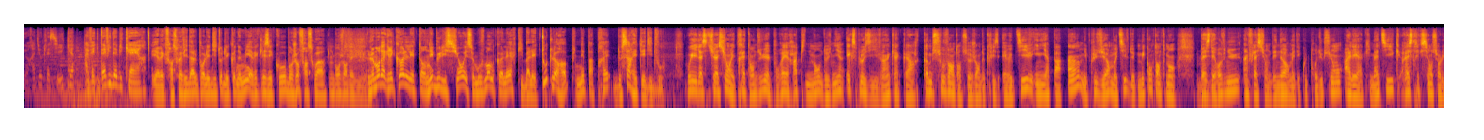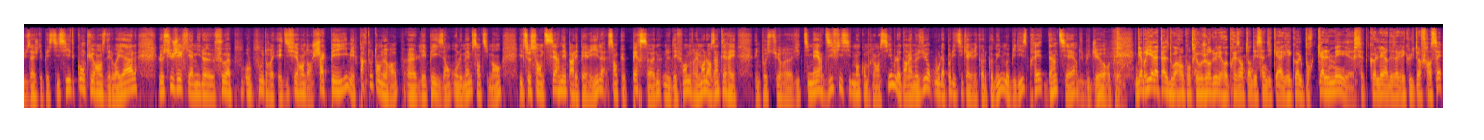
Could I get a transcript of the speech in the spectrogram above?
de Radio Classique avec David Abiker. Et avec François Vidal pour l'édito de l'économie avec les échos. Bonjour François. Bonjour David. Le monde agricole est en ébullition et ce mouvement de colère qui balaie toute l'Europe n'est pas prêt de s'arrêter, dites-vous. Oui, la situation est très tendue. Elle pourrait rapidement devenir explosive, hein, car comme souvent dans ce genre de crise éruptive, il n'y a pas un, mais plusieurs motifs de mécontentement. Baisse des revenus, inflation des normes et des coûts de production, aléas climatiques, restrictions sur l'usage des pesticides, concurrence déloyale. Le sujet qui a mis le feu aux poudres est différent dans chaque pays, mais partout en Europe, euh, les paysans ont le même sentiment. Ils se sentent cernés par les périls sans que personne ne défende vraiment leurs intérêts. Une posture euh, victimaire difficilement compréhensible dans la mesure où la politique agricole commune mobilise près d'un tiers du budget européen. Gabriel Attal doit rencontrer aujourd'hui les représentants des syndicats agricoles pour calmer euh, cette colère des agriculteurs français.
